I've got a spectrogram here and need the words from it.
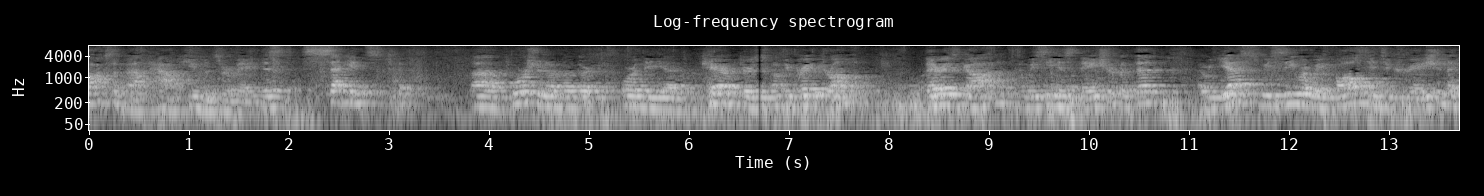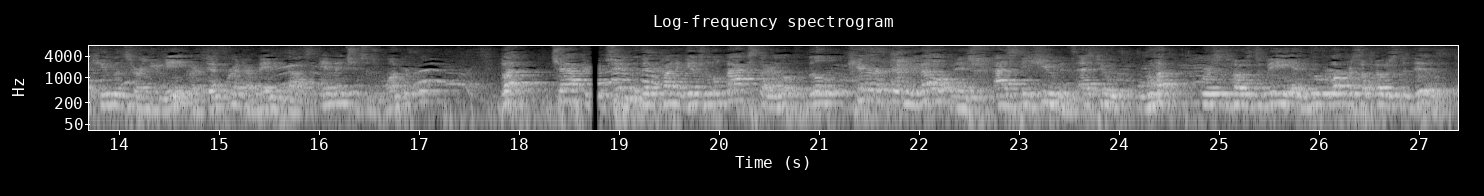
talks about how humans are made. This second uh, portion of the, or the uh, characters of the great drama. There is God, and we see his nature, but then, yes, we see where we fall into creation, that humans are unique or different or made in God's image, which is wonderful. But chapter 2 then kind of gives a little backstory, a little, little character development as to humans, as to what we're supposed to be and who, what we're supposed to do.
